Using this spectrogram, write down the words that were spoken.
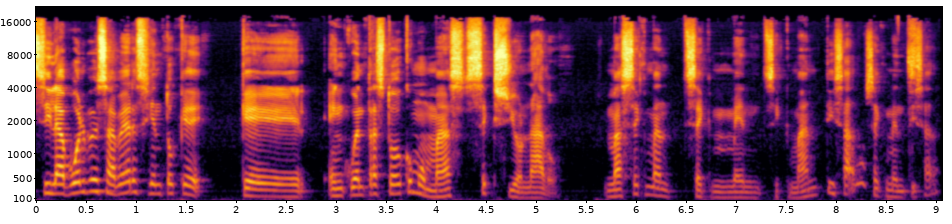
Si la vuelves a ver, siento que, que encuentras todo como más seccionado. Más segment, segmentizado, segmentizado.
